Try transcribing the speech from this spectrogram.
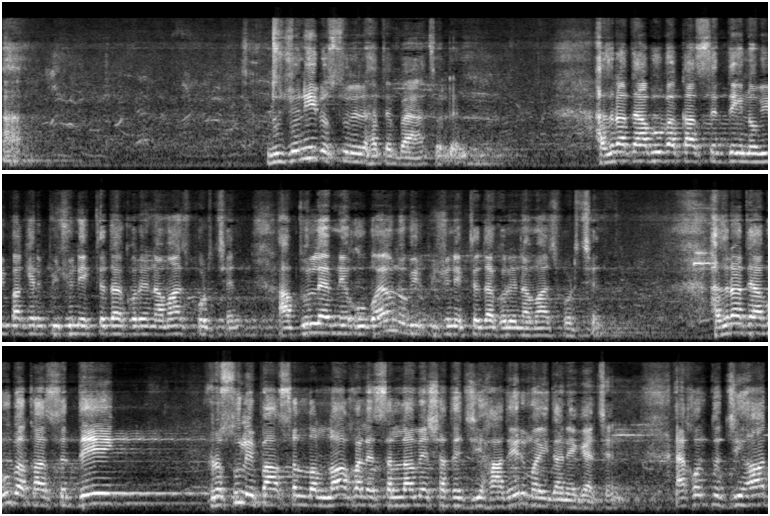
হ্যাঁ। দুজনই রসুলের হাতে বায়াত হলেন। হজরত আবু বাকা সিদ্দিক নবী পাকের পিছনে ইক্তেদা করে নামাজ পড়ছেন। আবদুল্লাহ ইবনে উবায়ও নবীর পিছনে ইক্তেদা করে নামাজ পড়ছেন। হজরত আবু বাকার সিদ্দিক রসুল পাক সাল্লামের সাথে জিহাদের ময়দানে গেছেন। এখন তো জিহাদ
